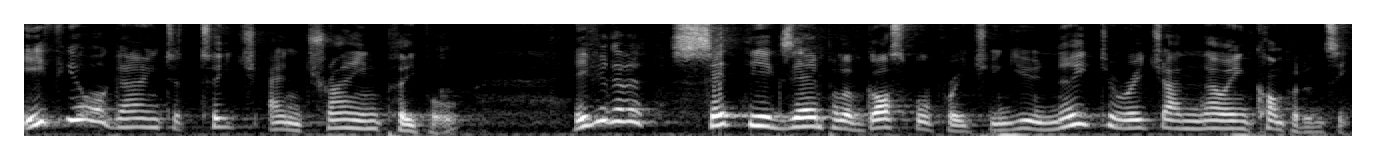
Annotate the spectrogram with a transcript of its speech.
if you are going to teach and train people, if you're going to set the example of gospel preaching, you need to reach unknowing competency.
